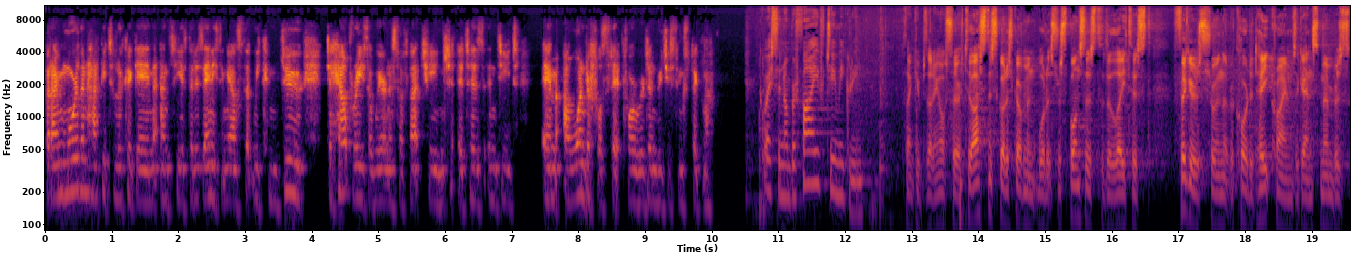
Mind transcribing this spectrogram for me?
but I'm more than happy to look again and see if there is anything else that we can do to help raise awareness of that change. It is indeed um, a wonderful step forward in reducing stigma. Question number five, Jamie Green. Thank you, Presiding Officer. To ask the Scottish Government what its response is to the latest Figures showing that recorded hate crimes against members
